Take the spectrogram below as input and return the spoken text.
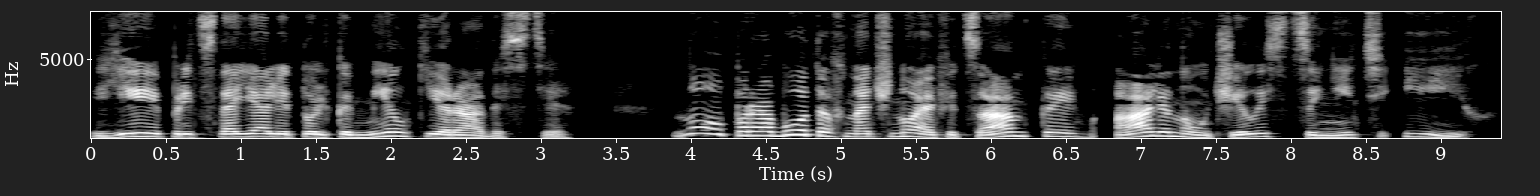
ей предстояли только мелкие радости. Но, поработав ночной официанткой, Аля научилась ценить и их.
